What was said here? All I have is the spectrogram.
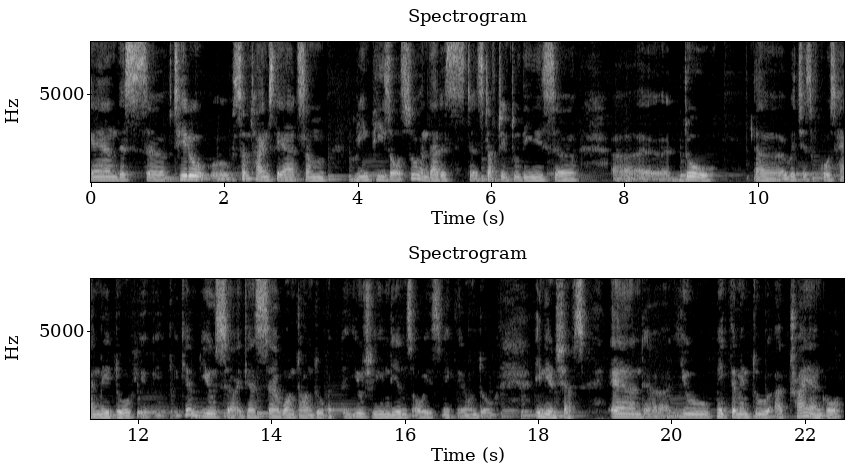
And this uh, potato, uh, sometimes they add some green peas also, and that is stuffed into these uh, uh, dough, uh, which is of course handmade dough. You, you- can use, I guess, wonton dough, but usually Indians always make their own dough, Indian chefs, and you make them into a triangle,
